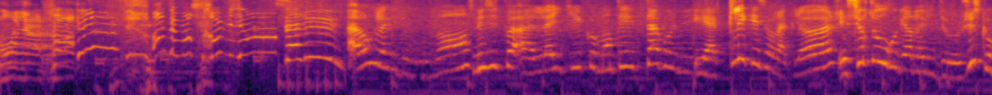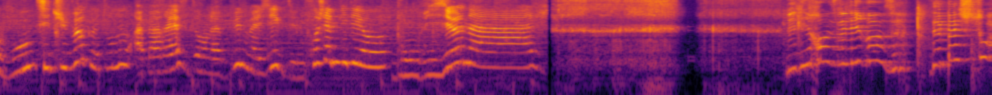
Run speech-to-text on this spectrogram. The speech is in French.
on a faim Oh, ça marche trop bien. Salut. Avant que la vidéo commence, n'hésite pas à liker, commenter, t'abonner et à cliquer sur la cloche. Et surtout, regarde la vidéo jusqu'au bout si tu veux que ton nom apparaisse dans la bulle magique d'une prochaine vidéo. Bon visionnage. Lily Rose, Lily Rose, dépêche-toi.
